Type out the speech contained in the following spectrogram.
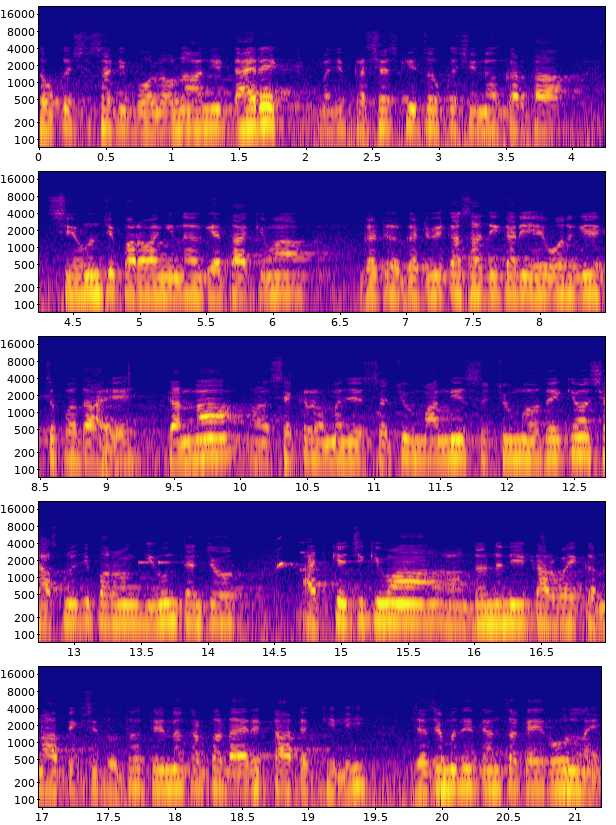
चौकशीसाठी बोलवलं आणि डायरेक्ट म्हणजे प्रशासकीय चौकशी न करता सीओंची परवानगी न घेता किंवा गट गटविकास अधिकारी हे वर्गीयचं पद आहे त्यांना सेक्र म्हणजे सचिव माननीय सचिव महोदय किंवा शासनाची परवानगी घेऊन त्यांच्यावर अटकेची किंवा दंडनीय कारवाई करणं अपेक्षित होतं. ते न करता डायरेक्ट अटक केली. ज्याच्यामध्ये त्यांचा काही रोल नाही.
